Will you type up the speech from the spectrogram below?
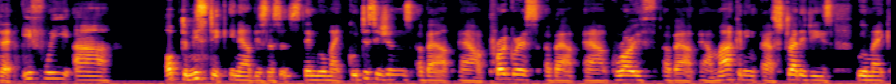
that if we are optimistic in our businesses, then we'll make good decisions about our progress, about our growth, about our marketing, our strategies. We'll make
